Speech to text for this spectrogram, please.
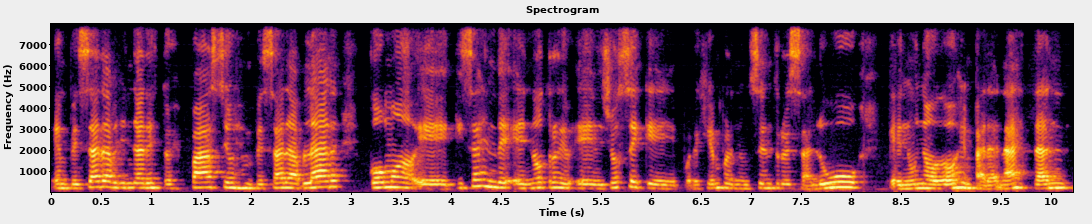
empezar a brindar estos espacios, empezar a hablar como eh, quizás en, otros, yo sé que, por ejemplo, en un centro de salud, en uno o dos en Paraná, están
